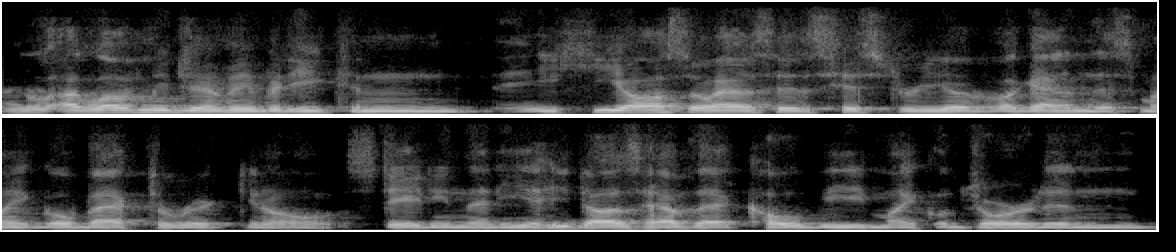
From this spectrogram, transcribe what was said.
I, I love me Jimmy, but he can. He also has his history of again. This might go back to Rick, you know, stating that he he does have that Kobe, Michael Jordan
